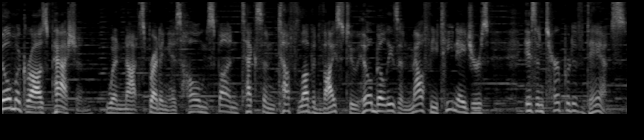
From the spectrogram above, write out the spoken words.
Phil McGraw's passion, when not spreading his homespun Texan tough love advice to hillbillies and mouthy teenagers, is interpretive dance.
